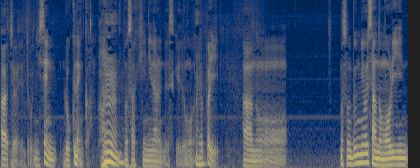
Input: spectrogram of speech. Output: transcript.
あ違う、えっと、2006年か、うん。の作品になるんですけれども、やっぱりあのまあその文明おじさんの森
